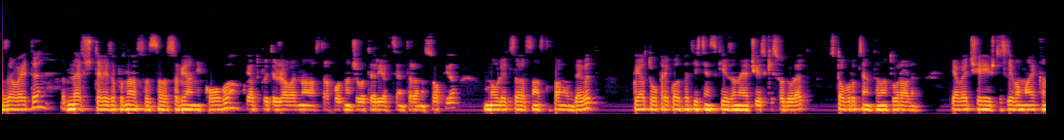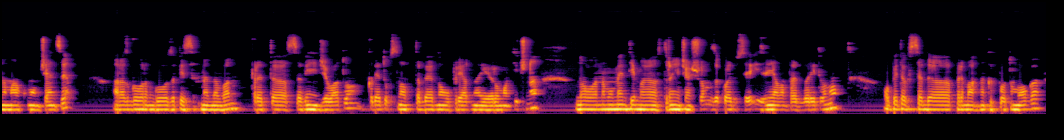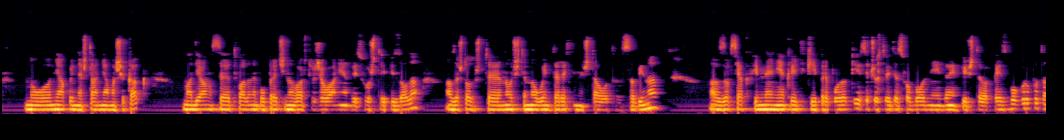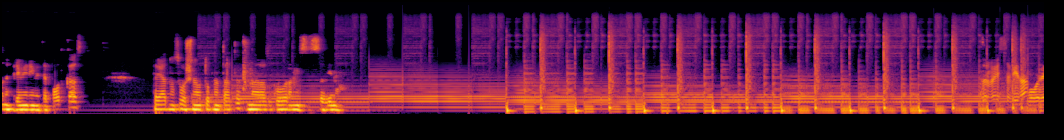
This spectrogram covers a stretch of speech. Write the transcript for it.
Здравейте! Днес ще ви запозная с Савия Николова, която притежава една страхотна чеватерия в центъра на София, на улица Сан Стефано 9, която приготвят истински занаячийски сладолет, 100% натурален. Тя вече е щастлива майка на малко момченце. Разговорът го записахме навън, пред Савини Джелато, където обстановката бе много приятна и романтична, но на момент има страничен шум, за което се извинявам предварително. Опитах се да премахна каквото мога, но някои неща нямаше как. Надявам се това да не попречи на вашето желание да изслушате епизода, защото ще научите много интересни неща от Сабина. За всякакви мнения, критики и препоръки се чувствайте свободни да ми пишете във Facebook групата Непримиримите подкаст. Приятно слушане от тук нататък на разговора ми с Савина.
